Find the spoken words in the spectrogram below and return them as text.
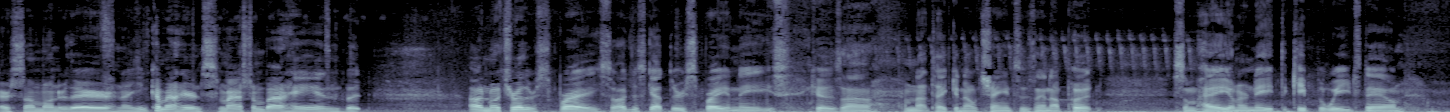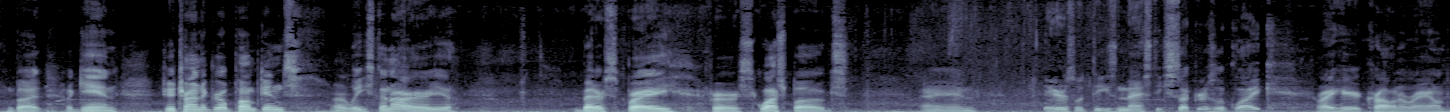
there's some under there. Now you can come out here and smash them by hand, but I'd much rather spray. So I just got through spraying these because uh, I'm not taking no chances. And I put some hay underneath to keep the weeds down. But again, if you're trying to grow pumpkins, or at least in our area, better spray for squash bugs. And here's what these nasty suckers look like right here crawling around.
